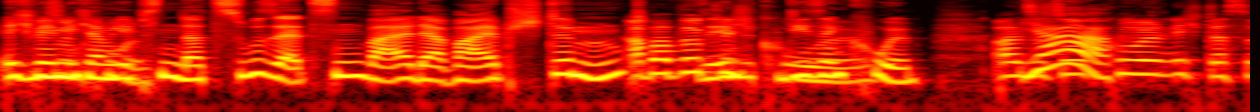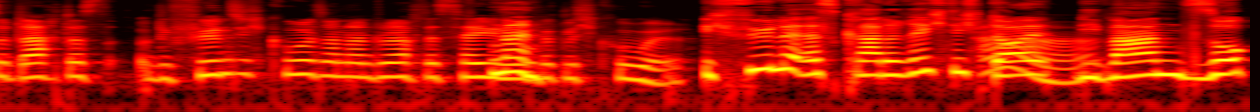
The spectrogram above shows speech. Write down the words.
ich will mich am cool. liebsten dazusetzen, weil der Vibe stimmt. aber wirklich Sehen- cool. Die sind cool. Also Ja. so cool, nicht, dass du dachtest, die fühlen sich cool, sondern du dachtest, hey, die Nein. sind wirklich cool. Ich fühle fühle es gerade richtig Ah. doll. Die waren so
